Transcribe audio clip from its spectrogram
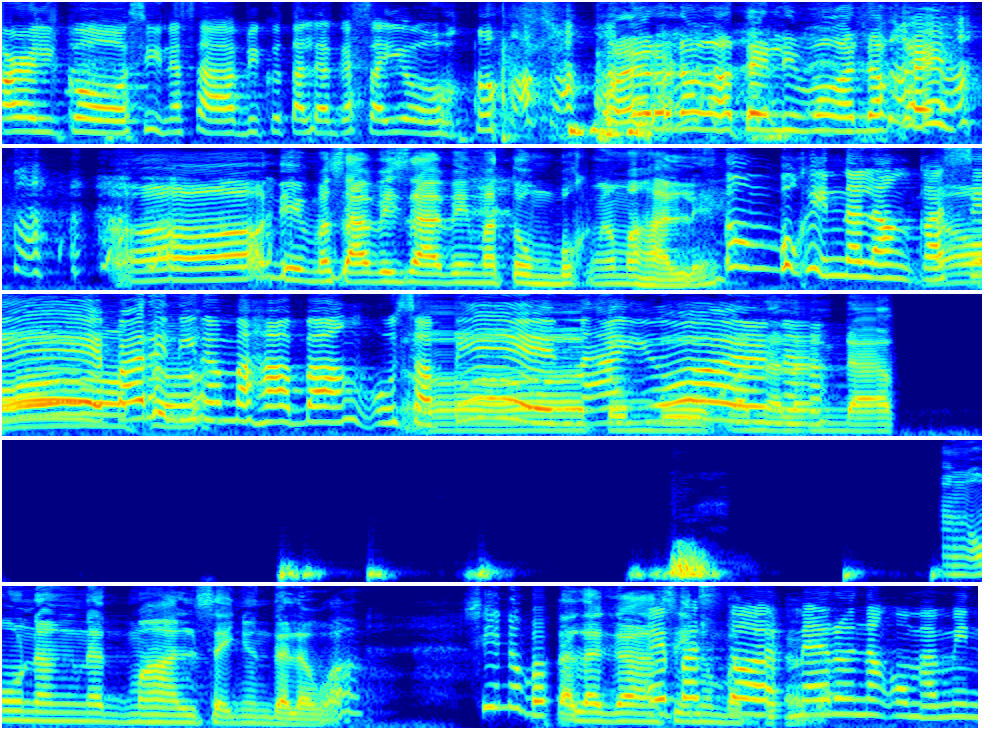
Carl ko, sinasabi ko talaga sa'yo. Mayroon na nga tayong limang anak eh. Oh, hindi masabi-sabing matumbok na mahal eh. Tumbukin na lang kasi. Oh, para hindi na mahaba ang usapin. Oh, Ayun. na lang dapat. Ang unang nagmahal sa inyong dalawa? Sino ba talaga? Eh, Sino ba pastor, talaga? meron ng umamin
